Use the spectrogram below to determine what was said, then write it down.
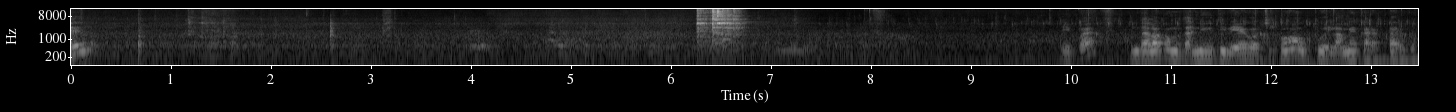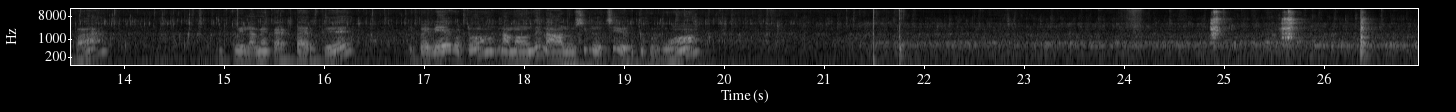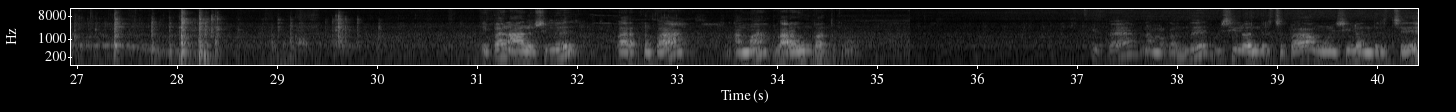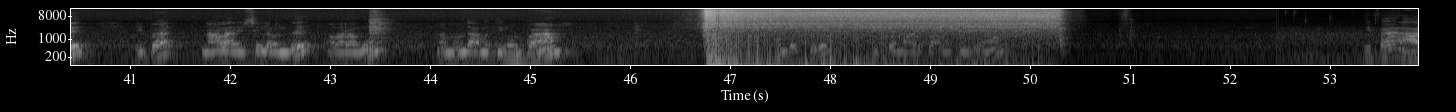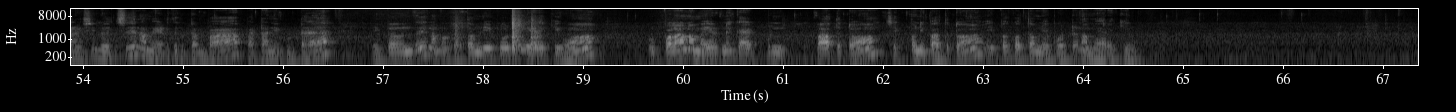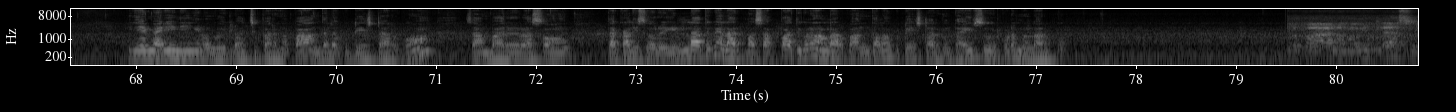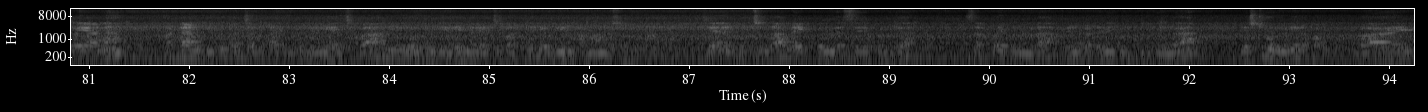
இப்போ இந்த அளவுக்கு நம்ம தண்ணி ஊற்றி வேக வச்சுருக்கோம். உப்பு எல்லாமே கரெக்டாக இருக்குப்பா. உப்பு எல்லாமே கரெக்டாக இருக்குது இப்போ வேகட்டும். நம்ம வந்து நாலு விசில் வச்சு எடுத்துக்கிடுவோம் இப்போ நாலு விசில் வரட்டும்ப்பா நம்ம வரவும் பார்த்துக்குவோம். இப்போ நமக்கு வந்து விசில் வந்துருச்சுப்பா. மூணு விசில் வந்துருச்சு. இப்போ நாலாவது விசிலில் வந்து வரவும் நம்ம வந்து அமர்த்திடுவோம்ப்பா. வந்துருச்சு இப்போ நம்ம அடுப்பு அமர்த்திடுவோம். இப்போ நாலு விசில் வச்சு நம்ம எடுத்துக்கிட்டோம்ப்பா. பட்டாணி குட்டை. இப்போ வந்து நம்ம கொத்தமல்லியை போட்டு இறக்கிடுவோம். உப்பெல்லாம் நம்ம ஏற்கனவே கரெக்ட் பண்ணி பார்த்துட்டோம் செக் பண்ணி பார்த்துட்டோம். இப்போ கொத்தமல்லியை போட்டு நம்ம இறக்கிடும் இதே மாதிரி நீங்களும் உங்கள் வீட்டில் வச்சு பாருங்கப்பா. அந்தளவுக்கு டேஸ்ட்டாக இருக்கும். சாம்பார் ரசம் தக்காளி சோறு எல்லாத்துக்கும் நல்லா இருக்கும்ப்பா சப்பாத்தி கூட நல்லாயிருக்கும் அந்த அளவுக்கு டேஸ்ட்டாக இருக்கும். தயிர் சோறு கூட நல்லாயிருக்கும் இப்போப்பா நம்ம வீட்டில் சுவையான பட்டாணி கூட்டு பச்சை பட்டாணி கூட்டு வெளியாகிடுச்சுப்பா நீங்களும் உங்கள் வீட்டில் இதே மாதிரி வச்சு பார்த்து எப்படின்னு கமெண்ட் சொல்லுங்கள் சேனல் பிடிச்சிருந்தா லைக் பண்ணுங்கள் ஷேர் பண்ணுங்கள் சப்ஸ்கிரைப் பண்ணுங்கள் பெல் பட்டனை கிளிக் பண்ணிக்கோங்க. நெக்ஸ்ட்டு ஒரு வீடியோவில் பார்க்கலாம் பாய்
